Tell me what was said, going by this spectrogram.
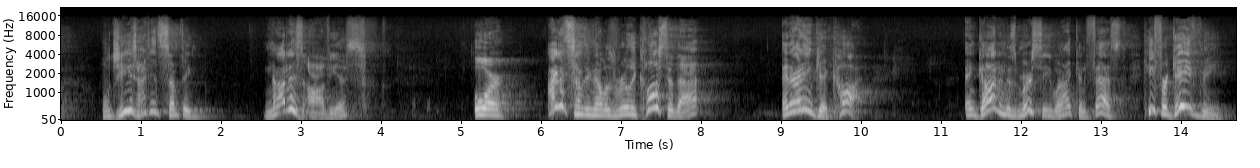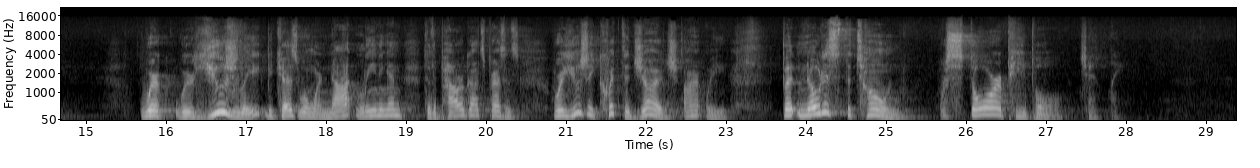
well, geez, I did something not as obvious. Or I did something that was really close to that, and I didn't get caught. And God, in His mercy, when I confessed, He forgave me. We're, we're usually, because when we're not leaning into the power of God's presence, we're usually quick to judge, aren't we? But notice the tone restore people gently.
